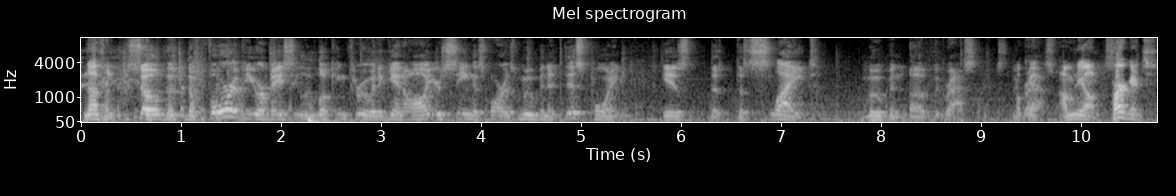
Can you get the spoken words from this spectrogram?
Nothing. So the, the four of you are basically looking through, and again, all you're seeing as far as movement at this point is the the slight movement of the grasslands. The Okay, grass. I'm gonna yell, Perkins,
